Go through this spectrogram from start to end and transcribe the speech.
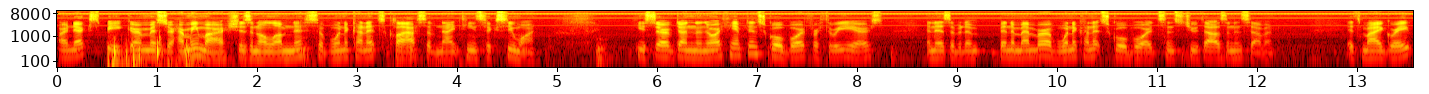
Our next speaker, Mr. Henry Marsh, is an alumnus of Winnacunnet class of 1961. He served on the Northampton School Board for three years and has been a, member of Winnacunnet School Board since 2007. It's my great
